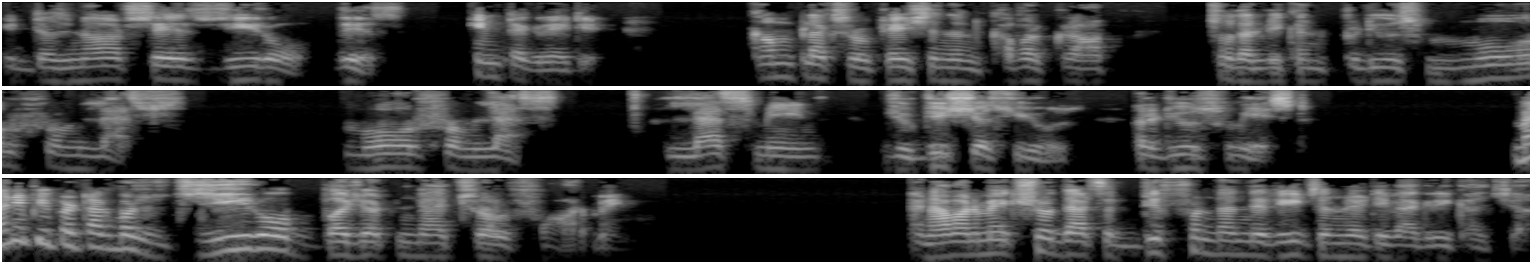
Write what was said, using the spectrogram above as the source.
It does not say zero, this, integrated. Complex rotation and cover crop so that we can produce more from less. More from less. Less means judicious use, reduce waste. Many people talk about zero budget natural farming. And I want to make sure that's different than the regenerative agriculture.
